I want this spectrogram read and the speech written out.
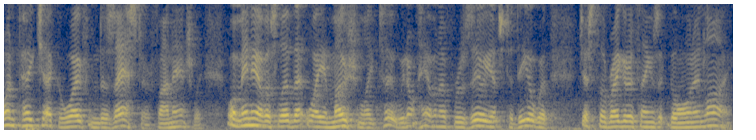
one paycheck away from disaster financially. Well, many of us live that way emotionally too. We don't have enough resilience to deal with just the regular things that go on in life.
